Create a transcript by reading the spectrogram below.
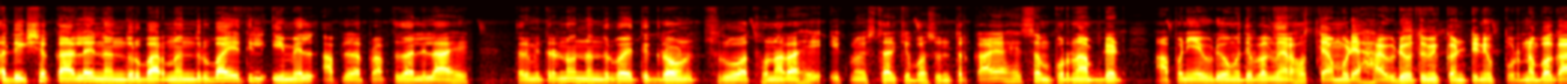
अधीक्षक कार्यालय नंदुरबार नंदुरबार येथील ईमेल आपल्याला प्राप्त झालेला आहे. तर मित्रांनो नंदुरबार येथे ग्राउंड सुरुवात होणार आहे एकोणवीस तारखेपासून. तर काय आहे संपूर्ण अपडेट आपण या व्हिडिओमध्ये बघणार आहोत. त्यामुळे हा व्हिडिओ तुम्ही कंटिन्यू पूर्ण बघा.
